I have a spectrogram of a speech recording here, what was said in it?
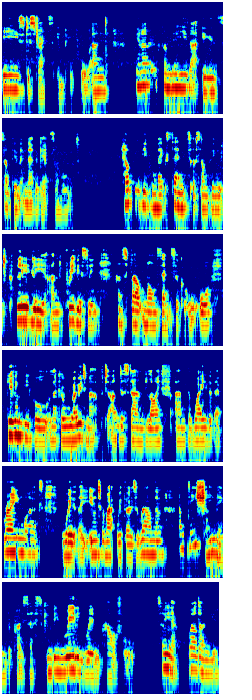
ease distress in people. And, you know, for me, that is something that never gets old helping people make sense of something which clearly and previously has felt nonsensical, or giving people like a roadmap to understand life and the way that their brain works, the way that they interact with those around them, and de-shaming the process can be really, really powerful. So yeah, well done you.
